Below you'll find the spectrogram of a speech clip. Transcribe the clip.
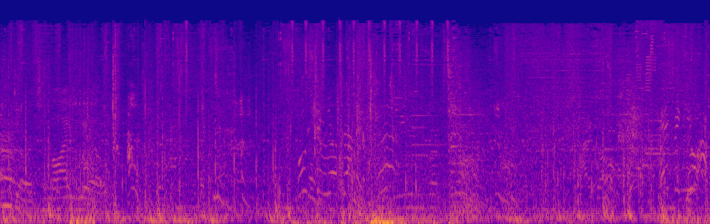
Surrender to my will. Boosting your damage. Helping you up.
